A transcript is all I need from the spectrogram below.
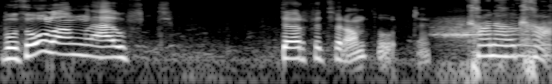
die so lange läuft, dürfen zu verantworten. Kanal K.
